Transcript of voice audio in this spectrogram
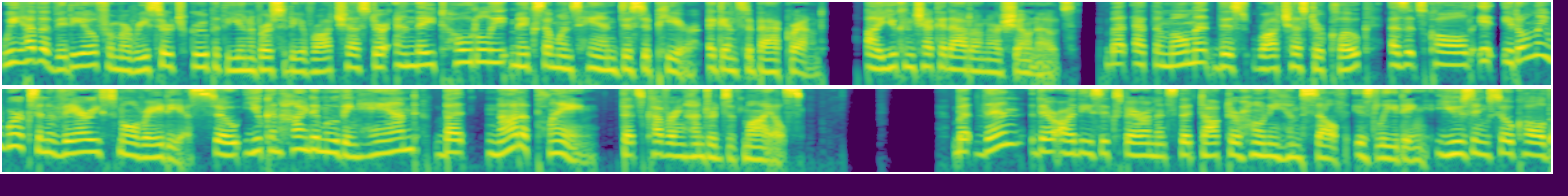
We have a video from a research group at the University of Rochester, and they totally make someone's hand disappear against a background. Uh, you can check it out on our show notes. But at the moment, this Rochester cloak, as it's called, it, it only works in a very small radius, so you can hide a moving hand, but not a plane that's covering hundreds of miles. But then there are these experiments that Dr. Honey himself is leading using so called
